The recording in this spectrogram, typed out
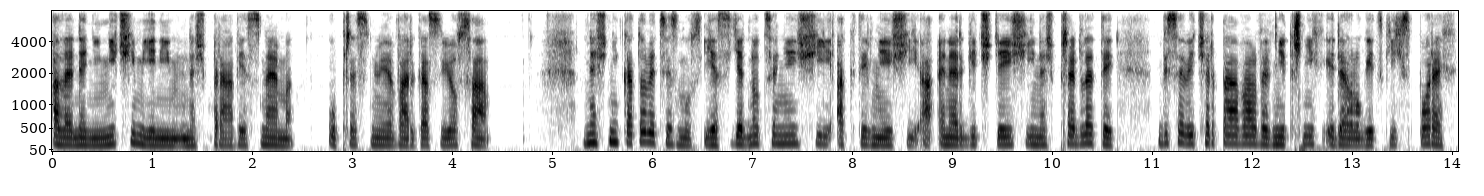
ale není ničím jiným než právě snem, upřesňuje Vargas Llosa. Dnešní katolicismus je sjednocenější, aktivnější a energičtější než před lety, kdy se vyčerpával ve vnitřních ideologických sporech,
